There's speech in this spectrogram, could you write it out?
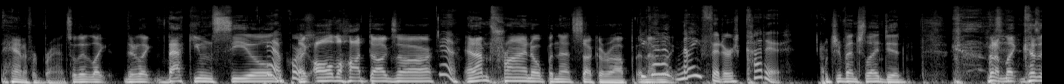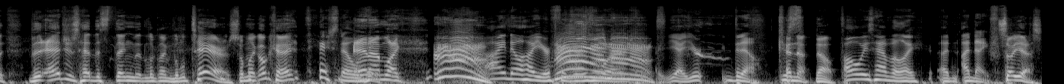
Hannaford brand. So they're like they're like vacuum sealed, Yeah, of course. like all the hot dogs are. Yeah. and I'm trying to open that sucker up, you and I'm gotta like, knife it or cut it. Which eventually I did. but I'm like, because the edges had this thing that looked like little tears. So I'm like, okay. There's no And way. I'm like, I know how your fingers work. Yeah, you're no. Just no, no. Always have a like a, a knife. So yes.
